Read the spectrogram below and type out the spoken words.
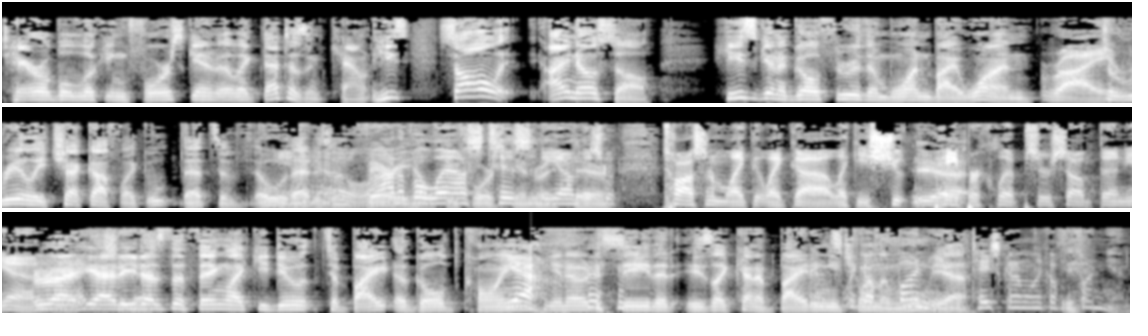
terrible looking foreskin? Like that doesn't count. He's Saul. I know Saul. He's going to go through them one by one, Right. To really check off, like, ooh, that's a oh, that is Yeah, a very lot of elasticity right on there. this one. Tossing him like like uh like he's shooting Yeah. paper clips or something. Yeah, I Right, yeah, and he that. does the thing like you do to bite a gold coin, Yeah. you know, to see that he's like kind of biting each like one. a and ooh, yeah. It tastes kind of like a funyun.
